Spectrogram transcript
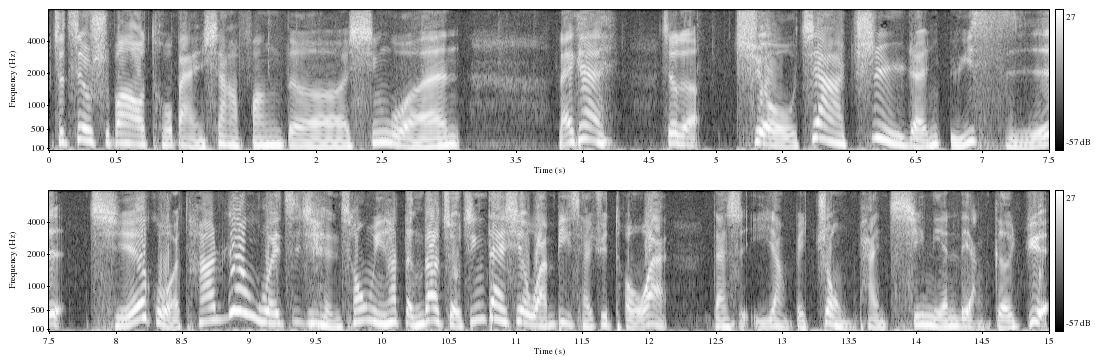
这《自由时报》头版下方的新闻，来看这个。酒驾致人于死，结果他认为自己很聪明，他等到酒精代谢完毕才去投案，但是一样被重判七年两个月。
